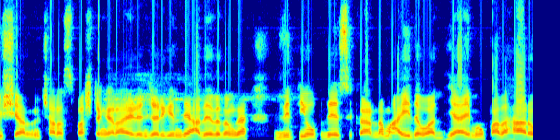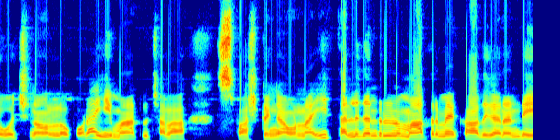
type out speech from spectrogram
విషయాలను చాలా స్పష్టంగా రాయడం జరిగింది. అదేవిధంగా ద్వితీయోపదేశ కాండం ఐదవ అధ్యాయము పదహారవ వచనంలో కూడా ఈ మాటలు చాలా స్పష్టంగా ఉన్నాయి. తల్లిదండ్రులను మాత్రమే కాదు కానండి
